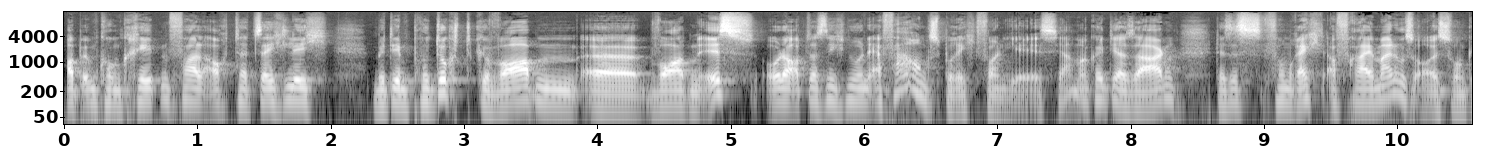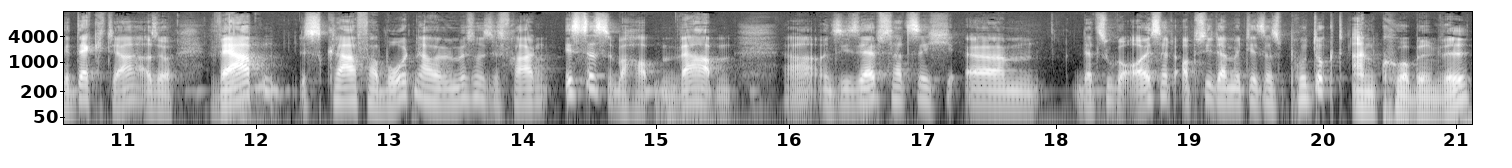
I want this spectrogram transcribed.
ob im konkreten Fall auch tatsächlich mit dem Produkt geworben äh, worden ist oder ob das nicht nur ein Erfahrungsbericht von ihr ist. Ja? Man könnte ja sagen, das ist vom Recht auf freie Meinungsäußerung gedeckt. Ja? Also Werben ist klar verboten, aber wir müssen uns jetzt fragen, ist das überhaupt ein Werben? Ja? Und sie selbst hat sich ähm, dazu geäußert, ob sie damit jetzt das Produkt ankurbeln will.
